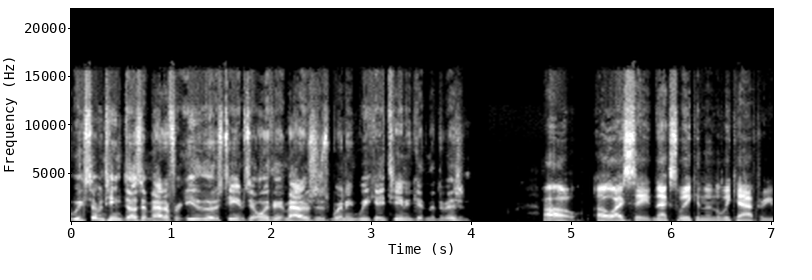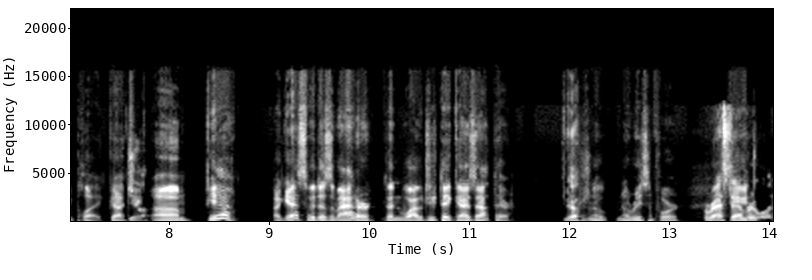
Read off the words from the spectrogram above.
week 17 doesn't matter for either of those teams. The only thing that matters is winning week 18 and getting the division. Oh, oh, I see. Next week and then the week after you play. Gotcha. Um, yeah, I guess if it doesn't matter, then why would you take guys out there? Yeah. there's no no reason for it. Rest Do you- everyone.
